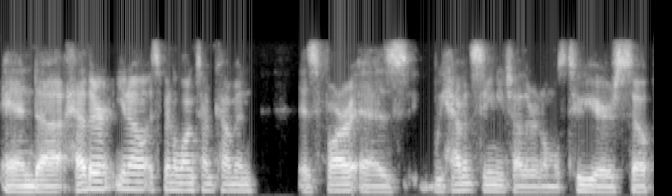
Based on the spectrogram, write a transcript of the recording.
And uh, Heather, you know, it's been a long time coming as far as we haven't seen each other in almost two years. So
